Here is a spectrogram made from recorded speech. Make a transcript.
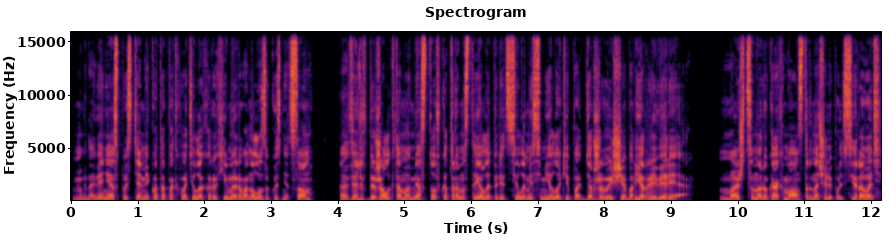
Мгновение спустя Микота подхватила Харухима и рванула за кузнецом, а Вельф бежал к тому месту, в котором стояла перед силами семьи Локи поддерживающая барьер Риверия. Мышцы на руках монстра начали пульсировать,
